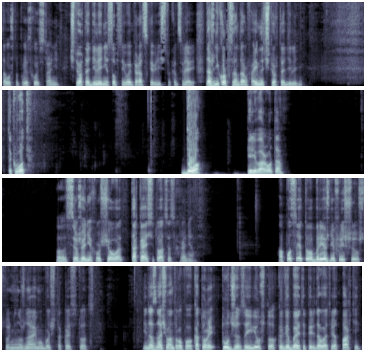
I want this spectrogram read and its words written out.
того, что происходит в стране. Четвертое отделение, собственно, его императорское канцелярии. Даже не корпус жандармов, а именно четвертое отделение. Так вот, до переворота, э, свержения Хрущева, такая ситуация сохранялась. А после этого Брежнев решил, что не нужна ему больше такая ситуация и назначил Андропова, который тут же заявил, что КГБ это передовой отряд партий,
